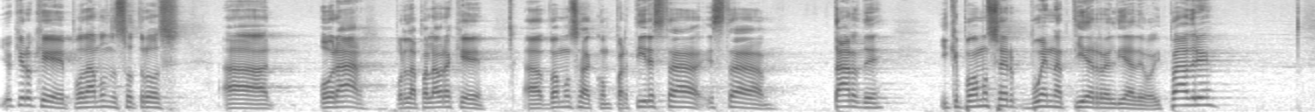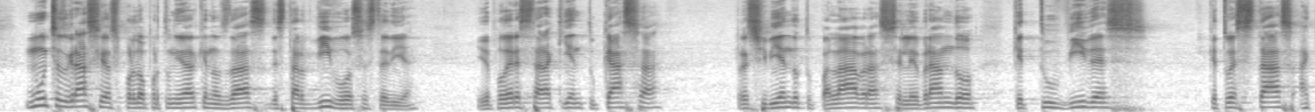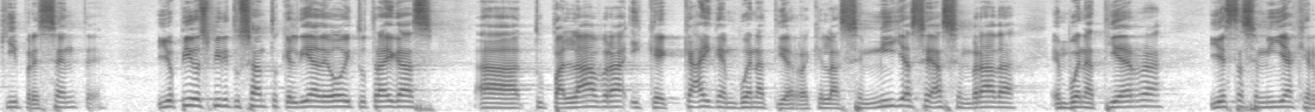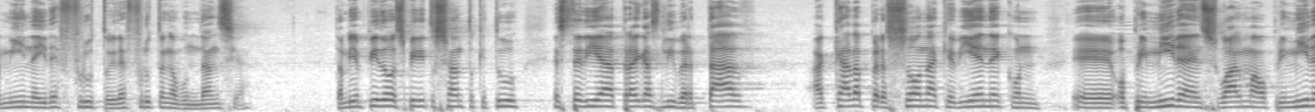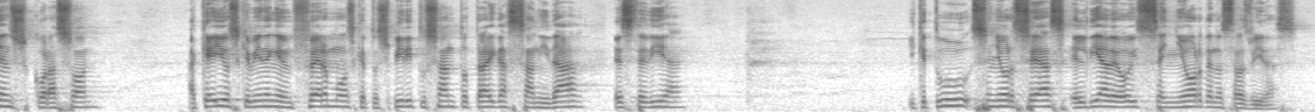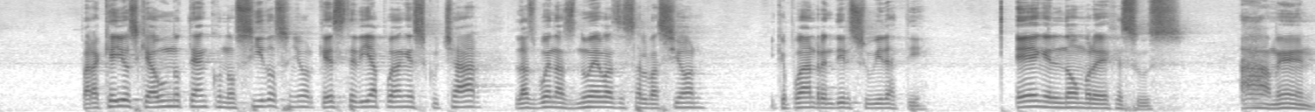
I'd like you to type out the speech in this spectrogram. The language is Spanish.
Yo quiero que podamos nosotros ah, orar por la palabra que ah, vamos a compartir esta, esta tarde y que podamos ser buena tierra el día de hoy. Padre, muchas gracias por la oportunidad que nos das de estar vivos este día y de poder estar aquí en tu casa, recibiendo tu palabra, celebrando que tú vives, que tú estás aquí presente. Y yo pido, Espíritu Santo, que el día de hoy tú traigas ah, tu palabra y que caiga en buena tierra, que la semilla sea sembrada en buena tierra y esta semilla germine y dé fruto y dé fruto en abundancia. También pido, Espíritu Santo, que tú este día traigas libertad a cada persona que viene con eh, oprimida en su alma, oprimida en su corazón aquellos que vienen enfermos, que tu Espíritu Santo traiga sanidad este día. Y que tú, Señor, seas el día de hoy Señor de nuestras vidas. Para aquellos que aún no te han conocido, Señor, que este día puedan escuchar las buenas nuevas de salvación y que puedan rendir su vida a ti. En el nombre de Jesús. Amén.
